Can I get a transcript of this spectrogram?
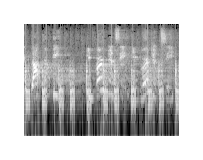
Dr. B. Emergency, emergency.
